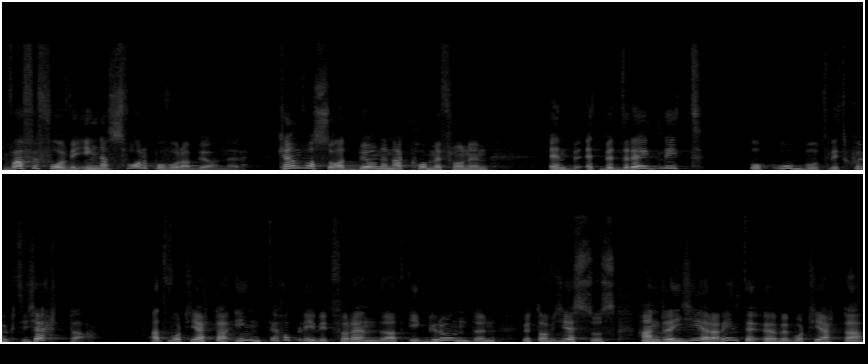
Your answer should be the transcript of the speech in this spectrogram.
Varför får vi inga svar på våra böner? Kan vara så att bönerna kommer från en, en, ett bedrägligt och obotligt sjukt hjärta. Att vårt hjärta inte har blivit förändrat i grunden utav Jesus. Han regerar inte över vårt hjärta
